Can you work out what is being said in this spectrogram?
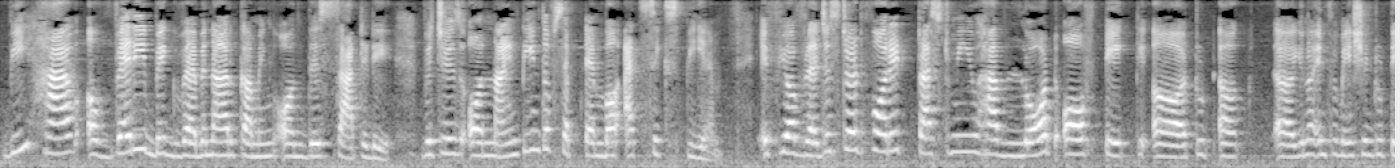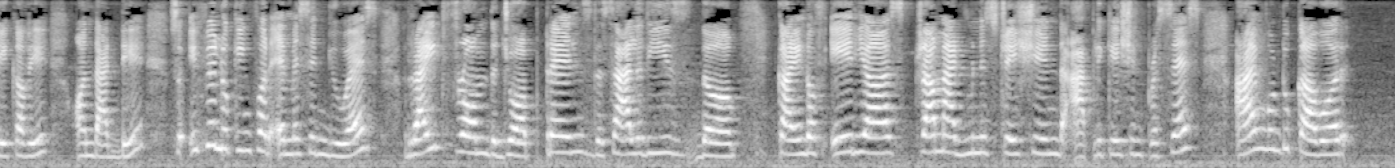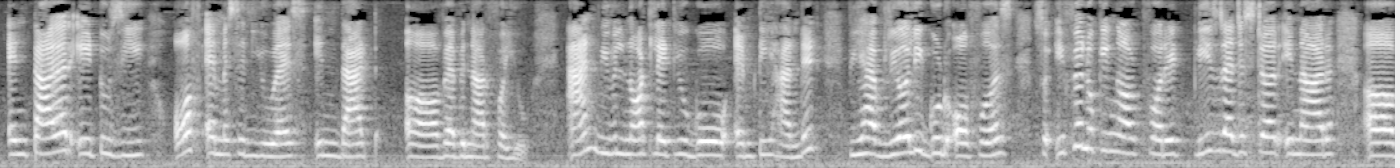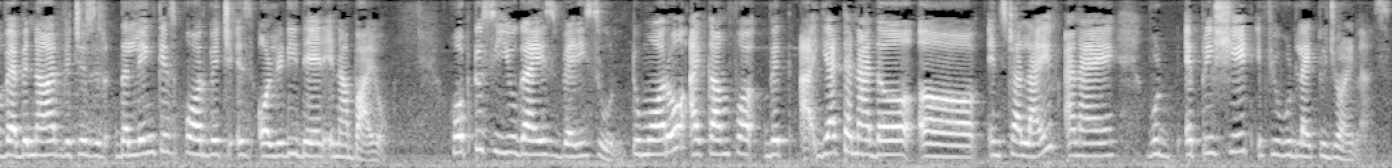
we have a very big webinar coming on this Saturday, which is on 19th of September at 6 p.m. If you have registered for it, trust me, you have a lot of take uh, to uh, uh, you know information to take away on that day so if you're looking for ms in us right from the job trends the salaries the kind of areas scrum administration the application process i'm going to cover entire a to z of ms in us in that uh, webinar for you. And we will not let you go empty handed we have really good offers. So if you're looking out for it please register in our uh, webinar which is the link is for which is already there in our bio. Hope to see you guys very soon. Tomorrow i come for with uh, yet another uh, insta live and i would appreciate if you would like to join us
